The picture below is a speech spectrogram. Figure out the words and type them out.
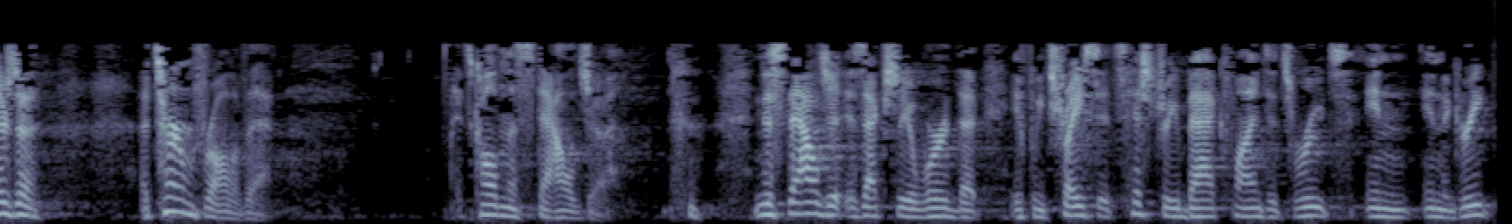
there's a, a term for all of that. It's called nostalgia. Nostalgia is actually a word that, if we trace its history back, finds its roots in, in the Greek.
